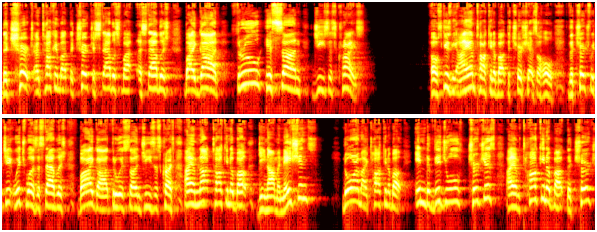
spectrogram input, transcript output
The church, I'm talking about the church established by, established by God through his son, Jesus Christ. Oh, excuse me. I am talking about the church as a whole. The church which, which was established by God through his son, Jesus Christ. I am not talking about denominations nor am I talking about individual churches. I am talking about the church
